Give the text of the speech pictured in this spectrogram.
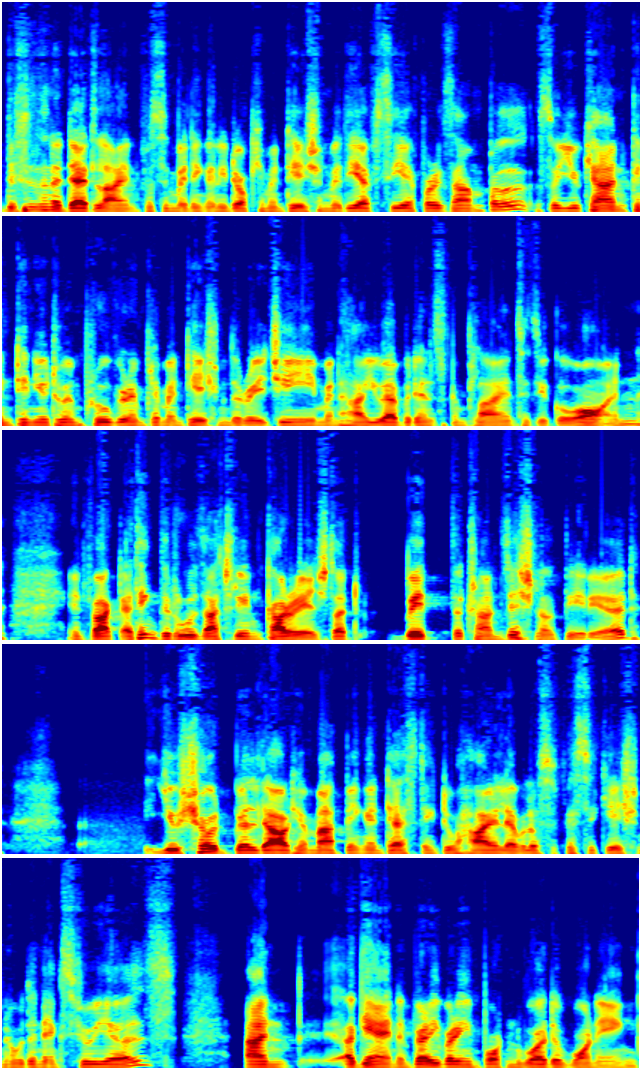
this isn't a deadline for submitting any documentation with the FCA, for example. So you can continue to improve your implementation of the regime and how you evidence compliance as you go on. In fact, I think the rules actually encourage that with the transitional period, you should build out your mapping and testing to a higher level of sophistication over the next few years. And uh, again, a very, very important word of warning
